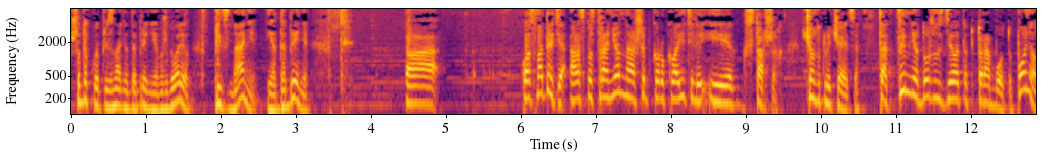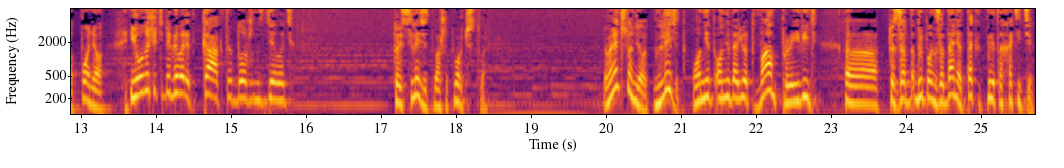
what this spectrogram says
Что такое признание одобрение? Я уже говорил. Признание и одобрение. А, вот смотрите, а распространенная ошибка руководителей и старших. В чем заключается? Так, ты мне должен сделать эту работу. Понял? Понял. И он еще тебе говорит, как ты должен сделать. То есть лезет в ваше творчество. Вы понимаете, что он делает? Он лезет. Он не, он не дает вам проявить, э, то есть зад, выполнить задание так, как вы это хотите.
